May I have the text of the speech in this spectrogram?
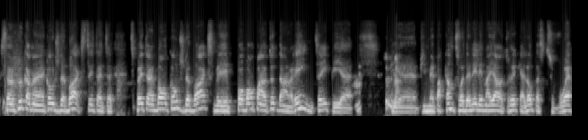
C'est un peu comme un coach de boxe. Tu peux être un bon coach de boxe, mais pas bon pantoute dans le ring. Puis, euh, euh, puis, mais par contre, tu vas donner les meilleurs trucs à l'autre parce que tu vois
